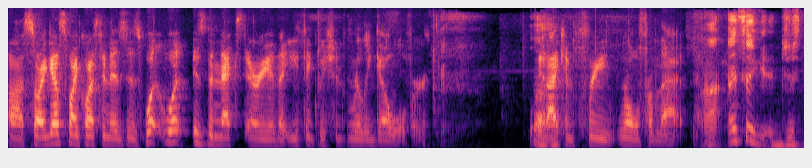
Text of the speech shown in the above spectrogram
Uh, so I guess my question is: is what what is the next area that you think we should really go over? Well, and I can free roll from that. I- I'd say just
